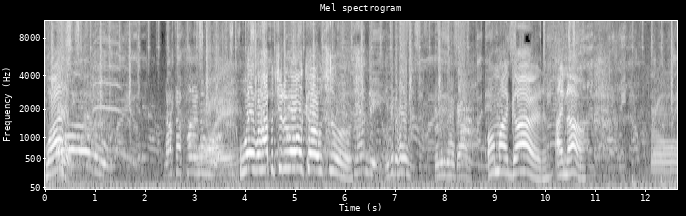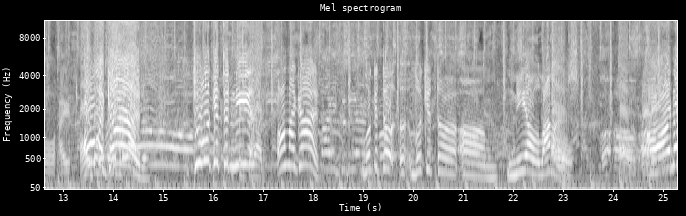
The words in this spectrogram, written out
What? Oh! Now it's not flooding no more. Wait, what happened to the roller coaster? Candy. Look at the whole, bro, look at the whole ground. Oh my god, I know. Bro, I. Oh, oh my god! Dude, look at the knee. Oh my god! Flying to the air. Look at the uh, look at the um Neo llamas. Uh-oh. Oh, Oh no!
